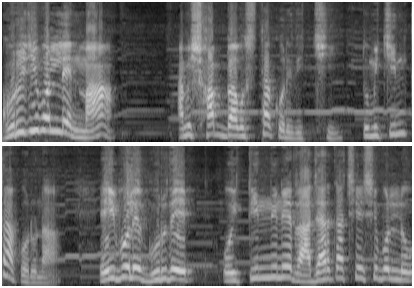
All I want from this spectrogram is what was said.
গুরুজি বললেন, মা, আমি সব ব্যবস্থা করে দিচ্ছি। তুমি চিন্তা করো না। এই বলে গুরুদেব ওই তিন দিনের রাজার কাছে এসে বলল,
